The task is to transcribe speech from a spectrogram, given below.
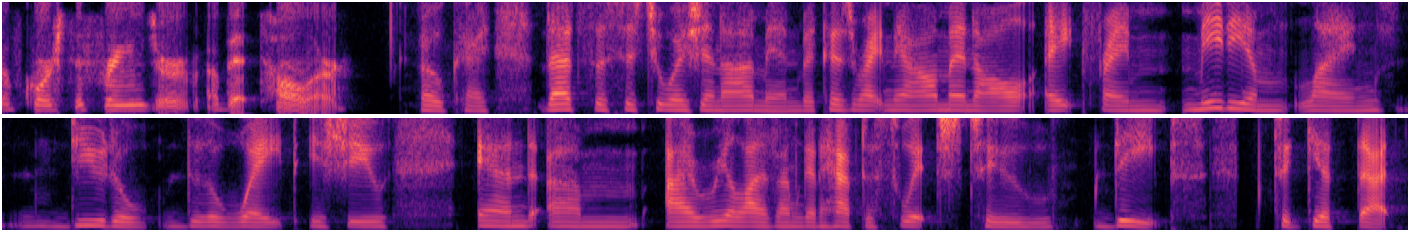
of course, the frames are a bit taller. Okay, that's the situation I'm in because right now I'm in all eight frame medium langs due to the weight issue, and um, I realize I'm going to have to switch to deeps to get that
